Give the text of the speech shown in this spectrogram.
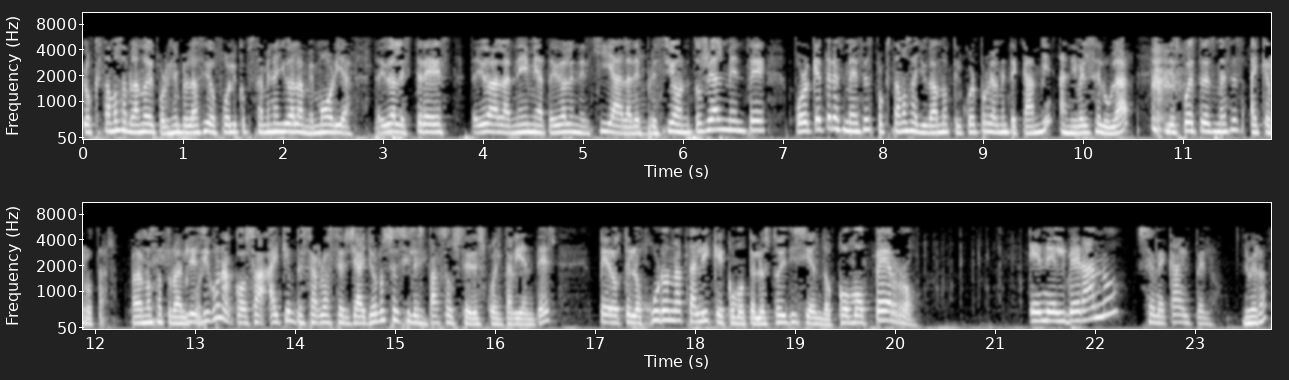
lo que estamos hablando de, por ejemplo, el ácido fólico, pues también ayuda a la memoria, te ayuda al estrés, te ayuda a la anemia, te ayuda a la energía, a la depresión. Entonces, realmente, ¿por qué tres meses? Porque estamos ayudando a que el cuerpo realmente cambie a nivel celular y después de tres meses hay que rotar para no saturar el Les cuerpo. digo una cosa, hay que empezarlo a hacer ya. Yo no sé si les pasa a ustedes cuentavientes, pero te lo juro, Natalie, que como te lo estoy diciendo, como perro, en el verano se me cae el pelo. ¿De veras?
